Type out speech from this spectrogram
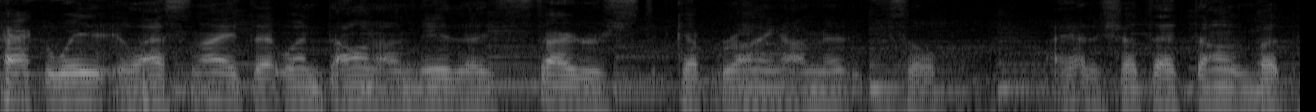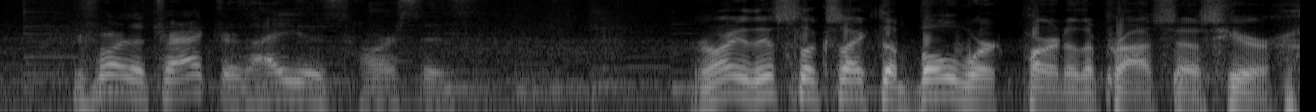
packed away last night that went down on me. The starters kept running on it, so I had to shut that down. But before the tractors, I used horses. Roy, this looks like the bulwark part of the process here.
